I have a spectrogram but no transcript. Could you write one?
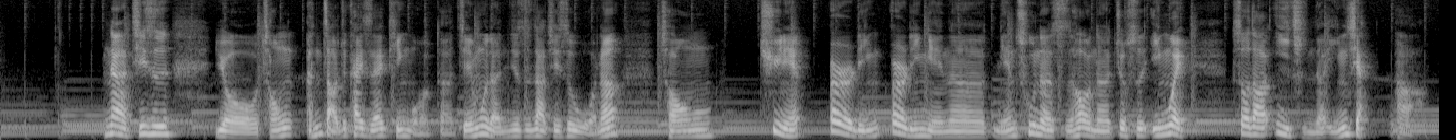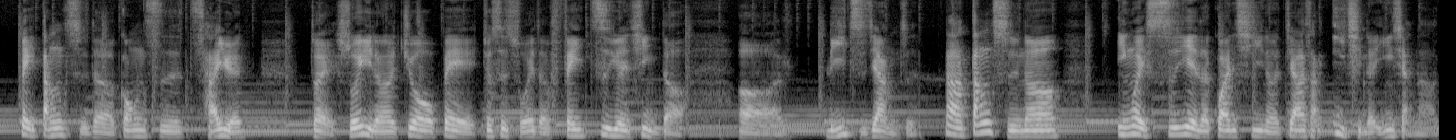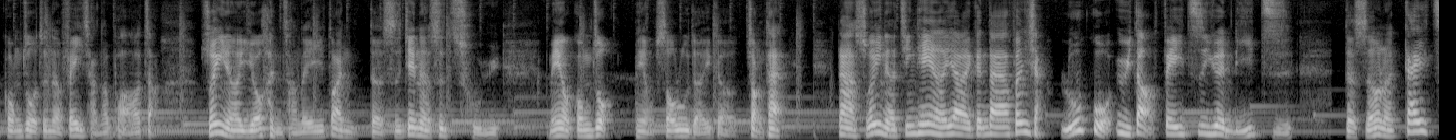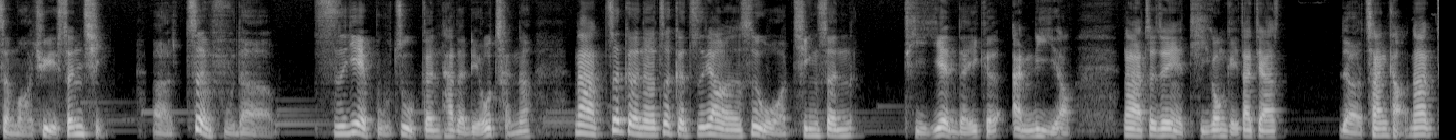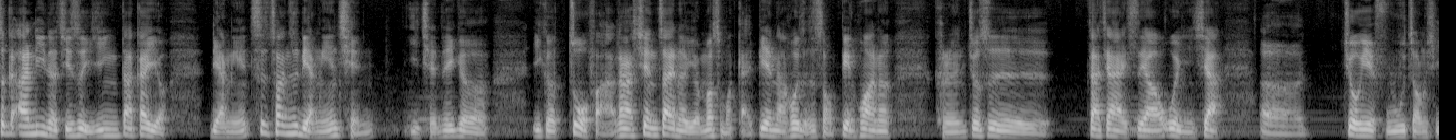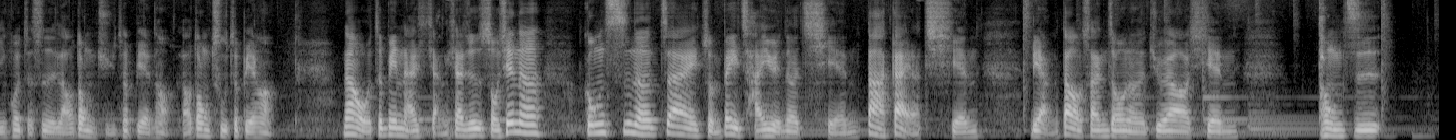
那其实有从很早就开始在听我的节目的人就知道，其实我呢，从去年二零二零年呢年初的时候呢，就是因为受到疫情的影响啊，被当时的公司裁员，对，所以呢就被就是所谓的非自愿性的。呃，离职这样子。那当时呢，因为失业的关系呢，加上疫情的影响呢，工作真的非常的不好找。所以呢，有很长的一段的时间呢，是处于没有工作、没有收入的一个状态。那所以呢，今天呢，要来跟大家分享，如果遇到非自愿离职的时候呢，该怎么去申请呃政府的失业补助跟它的流程呢？那这个呢？这个资料呢，是我亲身体验的一个案例哈。那这边也提供给大家的参考。那这个案例呢，其实已经大概有两年，是算是两年前以前的一个一个做法。那现在呢，有没有什么改变呢？或者是什么变化呢？可能就是大家还是要问一下呃就业服务中心或者是劳动局这边哈，劳动处这边哈。那我这边来讲一下，就是首先呢。公司呢，在准备裁员的前，大概啊前两到三周呢，就要先通知，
